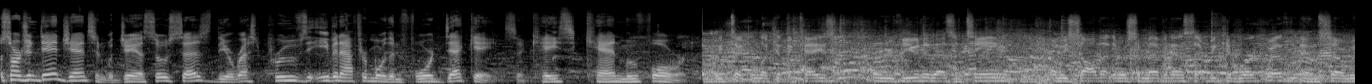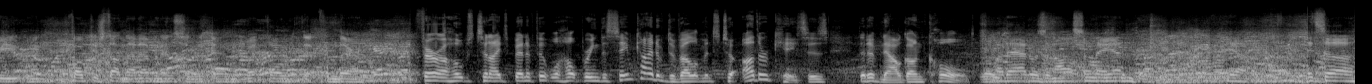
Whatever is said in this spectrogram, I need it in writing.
Sergeant Dan Jansen with JSO says the arrest proves even after more than four decades, a case can move forward. We took a look at the case, we reviewed it as a team, and we saw that there was some evidence that we could work with, and so we, we focused on that evidence and, and went forward with it from there. Farah hopes tonight's benefit will help bring the same kind of developments to other cases that have now gone cold. My dad was an awesome man. Yeah, it's a,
